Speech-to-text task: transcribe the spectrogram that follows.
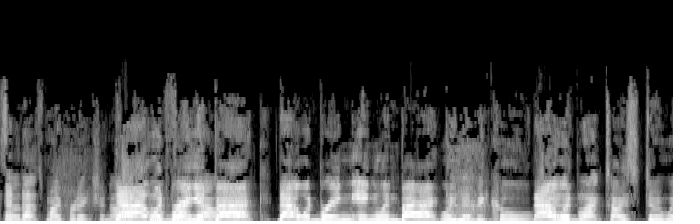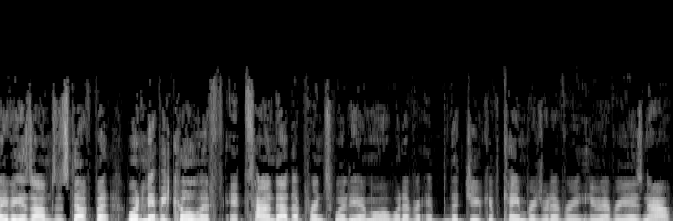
so that's my prediction. That we'll would bring it out. back. That would bring England back. Wouldn't it be cool? That And would- black ties doing waving his arms and stuff. But wouldn't it be cool if it turned out that Prince William or whatever, the Duke of Cambridge, whatever, he, whoever he is now,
